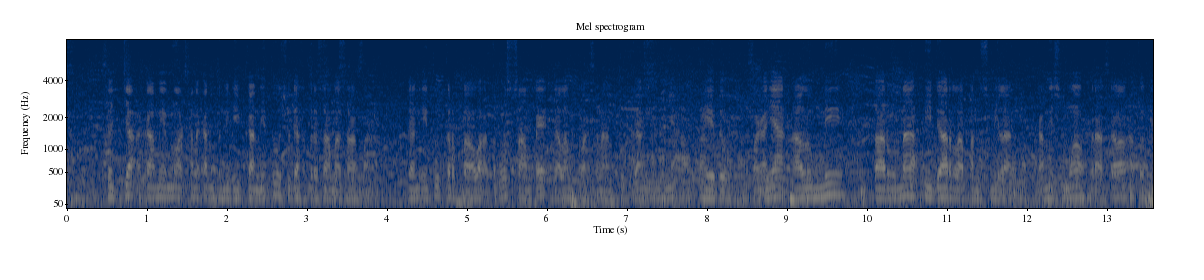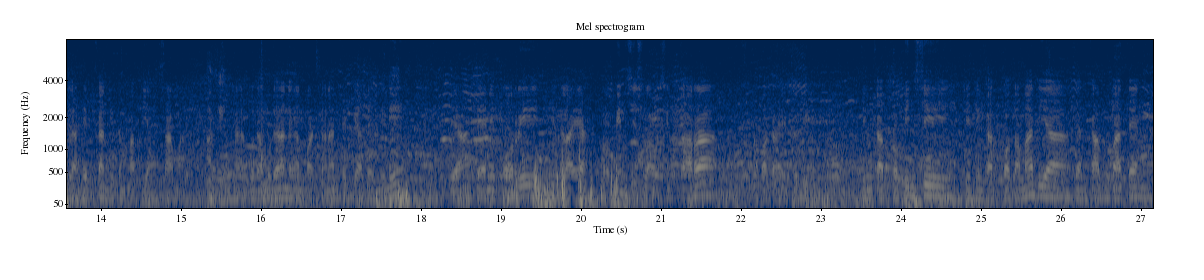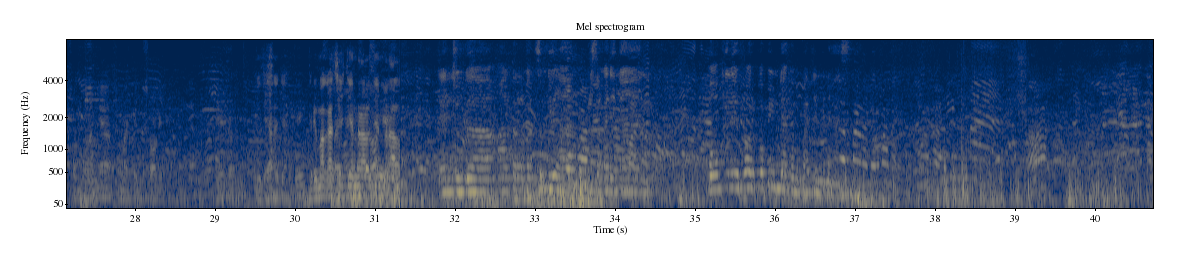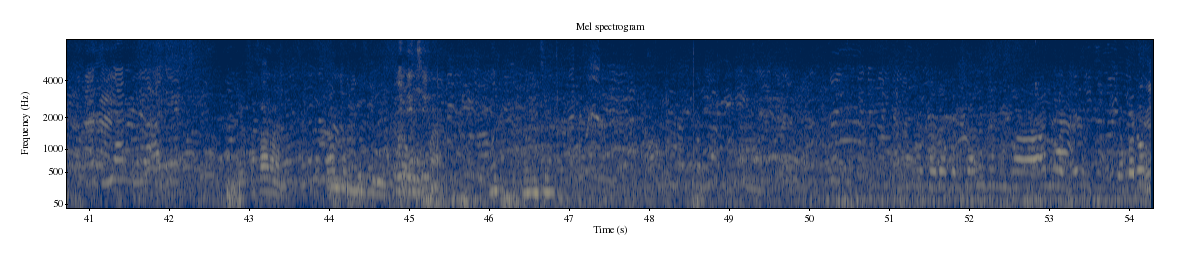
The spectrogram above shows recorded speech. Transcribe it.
Sejak kami melaksanakan pendidikan itu sudah bersama-sama dan itu terbawa terus sampai dalam pelaksanaan tugas. Gitu. Makanya alumni Taruna Tidar 89. Kami semua berasal atau dilahirkan di tempat yang sama. Oke. Nah, mudah-mudahan dengan pelaksanaan kegiatan ini ya TNI Polri di wilayah Provinsi Sulawesi Utara apakah itu di tingkat provinsi, di tingkat kota Madia dan kabupaten semuanya semakin solid. Gitu. Itu saja. Terima kasih Jenderal-Jenderal. dan juga Alter 49 bersama dengan mewakili Forkopimda Kabupaten Minahasa. Mohon izin. Mohon mohon izin.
